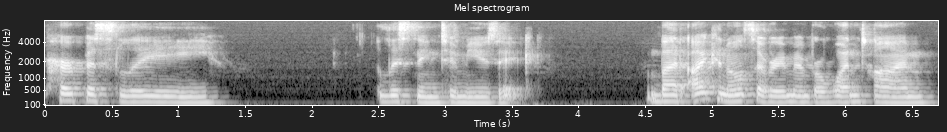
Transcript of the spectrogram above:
purposely listening to music. But I can also remember one time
